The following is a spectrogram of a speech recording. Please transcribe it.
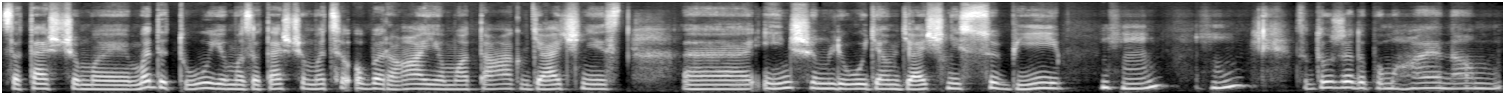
за те, що ми медитуємо, за те, що ми це обираємо, так, вдячність е, іншим людям, вдячність собі. Угу. Угу. Це дуже допомагає нам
